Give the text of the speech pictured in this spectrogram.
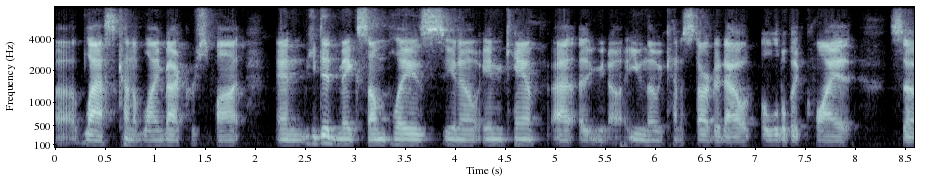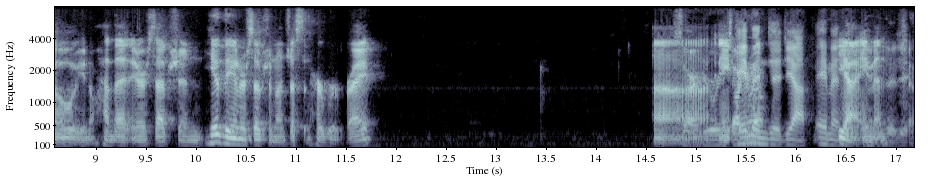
uh, last kind of linebacker spot. And he did make some plays, you know, in camp, at, uh, you know, even though he kind of started out a little bit quiet. So, you know, had that interception. He had the interception on Justin Herbert, right? Uh, Sorry, Amen did, yeah. Amen. Yeah, Amen. Did, yeah.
